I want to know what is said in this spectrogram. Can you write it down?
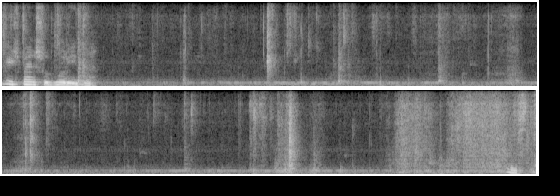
більш-менш однорідне. Ось так.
